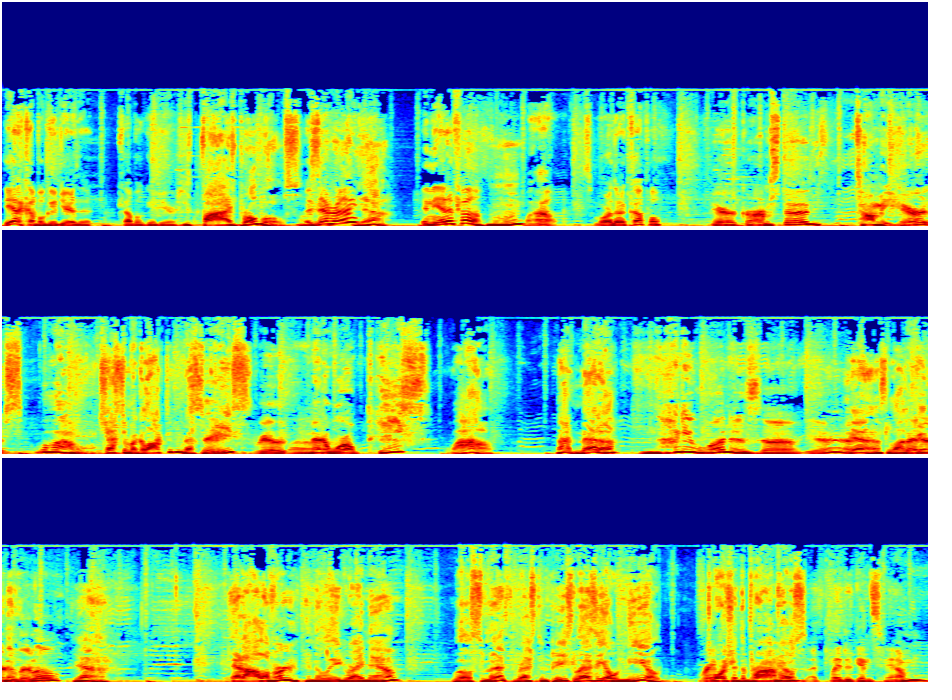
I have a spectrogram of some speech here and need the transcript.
He had a couple good years. A couple good years. five Pro Bowls. Is that right? Yeah, In the NFL? Mm-hmm. Wow, it's more than a couple. Arik Armstead. Tommie Harris. Wow. Chester McGlockton, rest in peace. Real Metta World Peace. Wow, not meta. 91 is, uh, yeah. Yeah, that's a lot of Leonard good- Little. Yeah. Ed Oliver in the league right now. Will Smith, rest in peace. Leslie O'Neal Ray tortured the Broncos. I played against him.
